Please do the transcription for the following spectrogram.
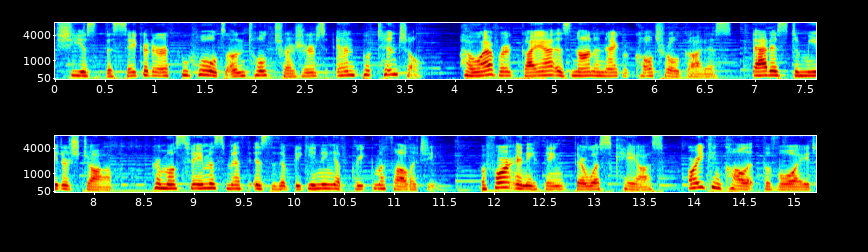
She is the sacred earth who holds untold treasures and potential. However, Gaia is not an agricultural goddess. That is Demeter's job. Her most famous myth is the beginning of Greek mythology. Before anything, there was chaos, or you can call it the void.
